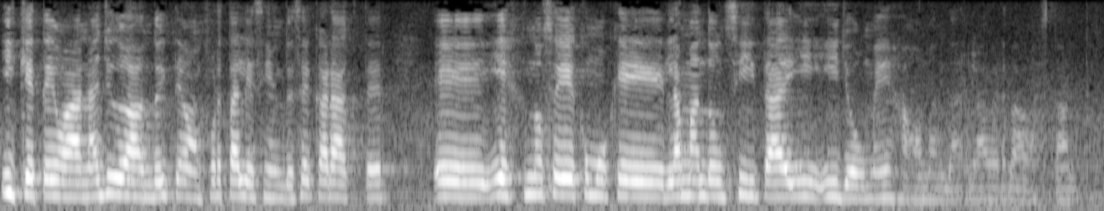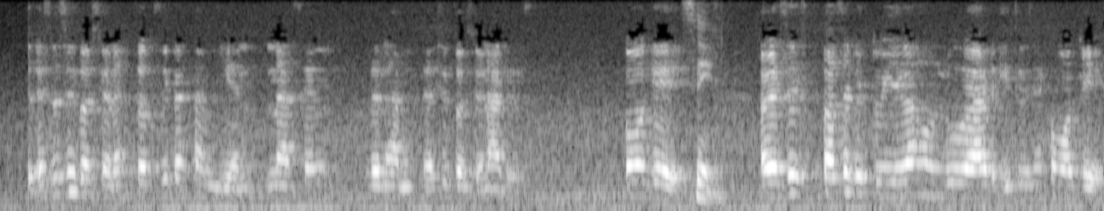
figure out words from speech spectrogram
y que te van ayudando y te van fortaleciendo ese carácter. Eh, y es, no sé, como que la mandoncita y, y yo me dejaba mandar, la verdad, bastante. Esas situaciones tóxicas también nacen de las amistades situacionales. Como que sí. A veces pasa que tú llegas a un lugar y tú dices como que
